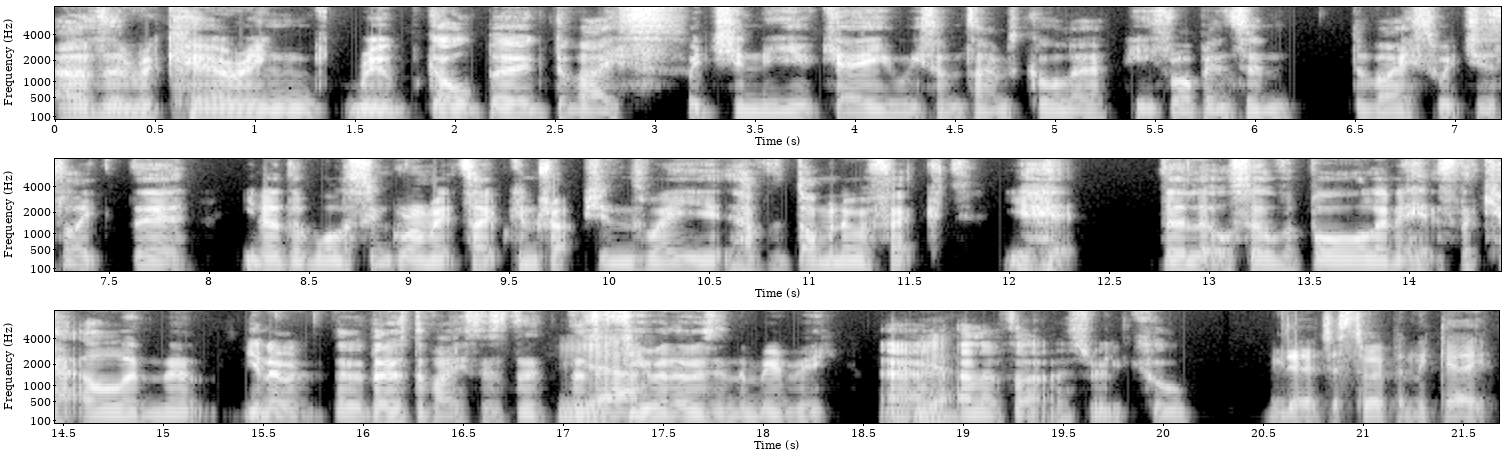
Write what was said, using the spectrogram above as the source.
I love recurring Rube Goldberg device, which in the UK we sometimes call a Heath Robinson device, which is like the, you know, the Wallace and Gromit type contraptions where you have the domino effect. You hit the little silver ball and it hits the kettle and, the, you know, th- those devices. The, there's Yeah. a few of those in the movie. Uh, Yeah. I love that. That's really cool. Yeah, just to open the gate.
